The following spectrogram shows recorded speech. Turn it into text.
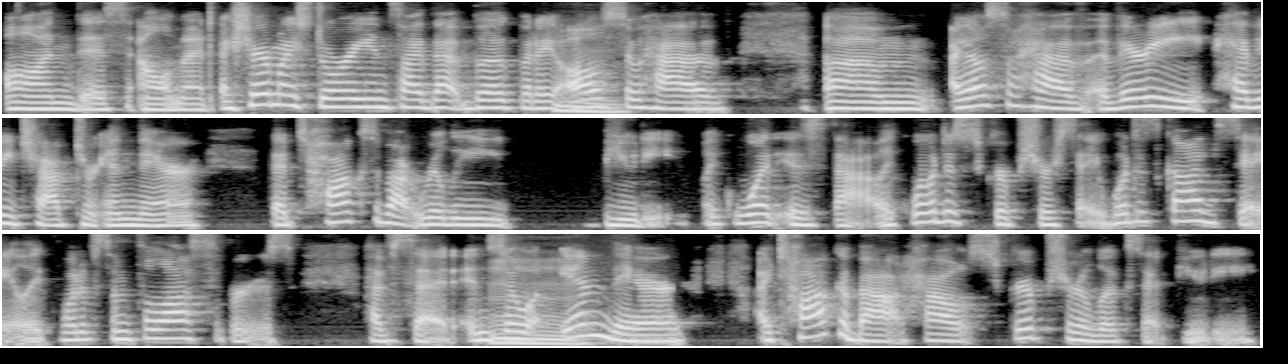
on this element. I share my story inside that book, but I Mm. also have um, I also have a very heavy chapter in there that talks about really beauty. Like, what is that? Like, what does Scripture say? What does God say? Like, what have some philosophers have said? And so Mm. in there, I talk about how Scripture looks at beauty,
